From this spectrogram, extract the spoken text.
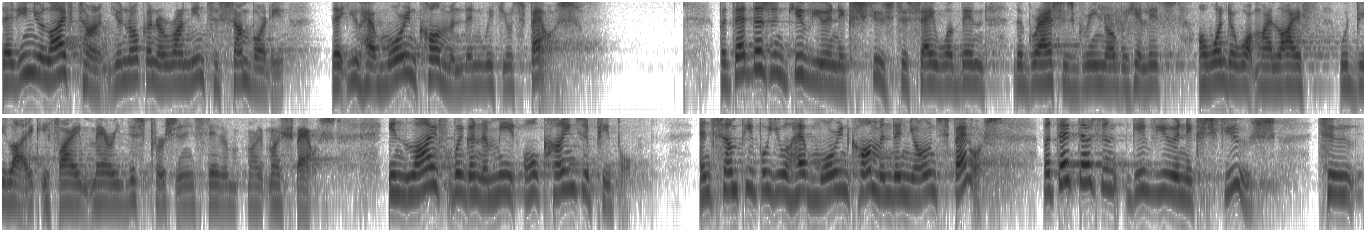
that in your lifetime you're not going to run into somebody that you have more in common than with your spouse. But that doesn't give you an excuse to say, well, then the grass is green over here. Let's, I wonder what my life would be like if I married this person instead of my, my spouse. In life, we're going to meet all kinds of people. And some people you'll have more in common than your own spouse. But that doesn't give you an excuse to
